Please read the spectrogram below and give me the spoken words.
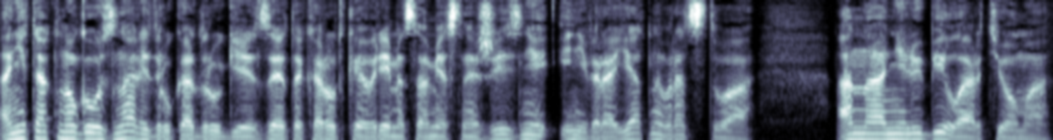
Они так много узнали друг о друге за это короткое время совместной жизни и невероятного родства. Она не любила Артема,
